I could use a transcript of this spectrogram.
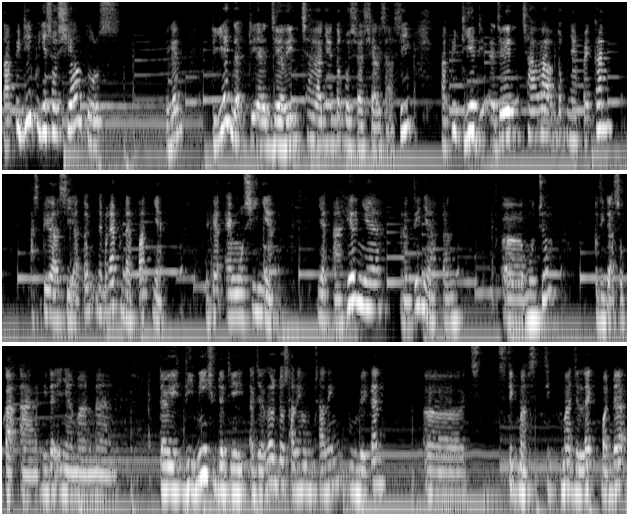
tapi dia punya social tools ya kan? Dia nggak diajarin caranya untuk bersosialisasi tapi dia diajarin cara untuk menyampaikan aspirasi atau menyampaikan pendapatnya ya kan emosinya yang akhirnya nantinya akan uh, muncul ketidaksukaan tidak nyamanan. Dari dini sudah diajarkan untuk saling saling memberikan uh, stigma stigma jelek pada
